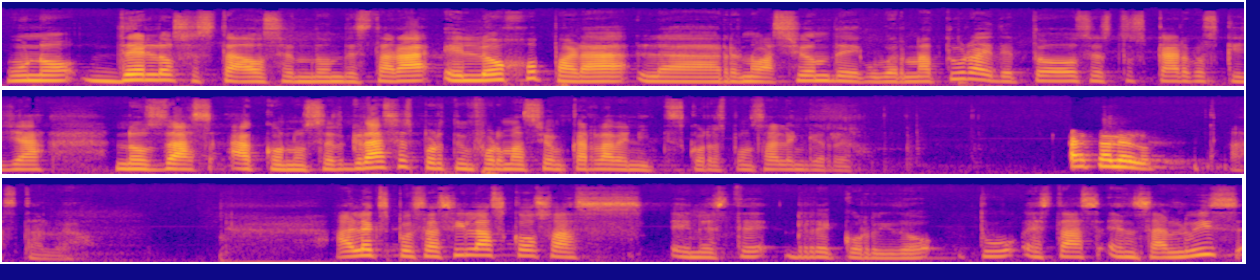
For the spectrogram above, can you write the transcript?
uno de los estados en donde estará el ojo para la renovación de gubernatura y de todos estos cargos que ya nos das a conocer. Gracias por tu información, Carla Benítez, corresponsal en Guerrero. Hasta luego. Hasta luego. Alex, pues así las cosas en este recorrido. Tú estás en San Luis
